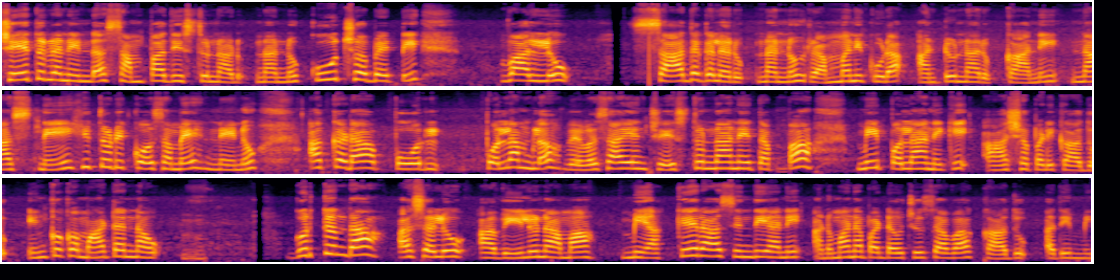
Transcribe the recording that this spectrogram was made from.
చేతుల నిండా సంపాదిస్తున్నాడు. నన్ను కూర్చోబెట్టి వాళ్ళు సాధగలరు నన్ను రమ్మని కూడా అంటున్నారు. కానీ నా స్నేహితుడి కోసమే నేను అక్కడ పోర్ పొలంలో వ్యవసాయం చేస్తున్నానే తప్ప మీ పొలానికి ఆశపడి కాదు. ఇంకొక మాట అన్నావు. గుర్తుందా? అసలు ఆ వీలునామా? మీ అక్కే రాసింది అని అనుమానపడ్డావు చూసావా? కాదు అది మీ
